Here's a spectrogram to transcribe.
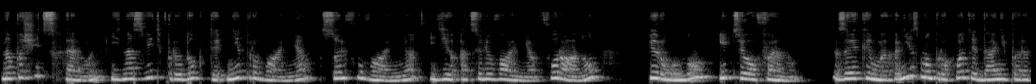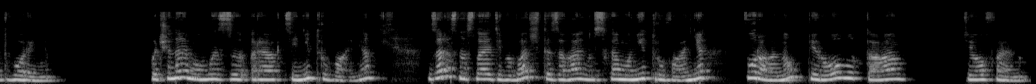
Напишіть схеми і назвіть продукти нітрування, сульфування і ацелювання фурану, піролу і тіофену, за яким механізмом проходять дані перетворення. Починаємо ми з реакції нітрування. Зараз на слайді ви бачите загальну схему нітрування фурану, піролу та тіофену.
